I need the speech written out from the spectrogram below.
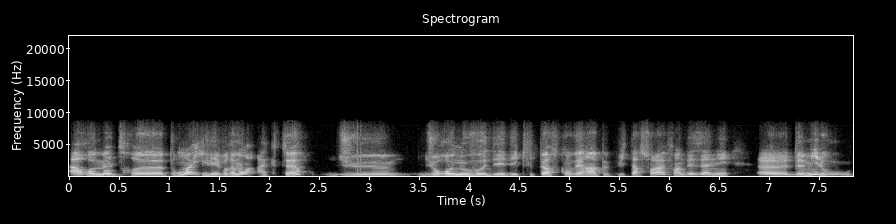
à remettre. Euh, pour moi, il est vraiment acteur du, du renouveau des, des Clippers qu'on verra un peu plus tard sur la fin des années 2000, euh, où,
